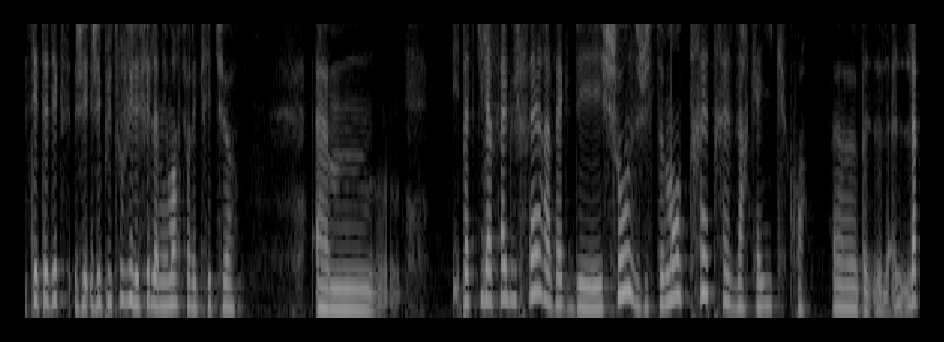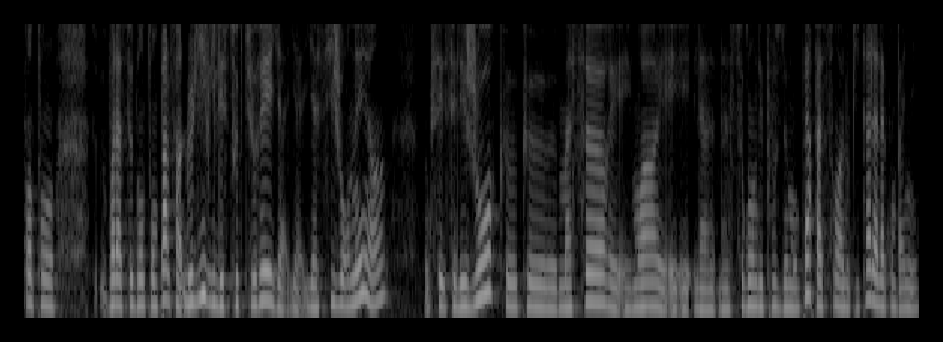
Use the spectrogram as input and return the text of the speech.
C'est-à-dire que j'ai plutôt vu l'effet de la mémoire sur l'écriture parce qu'il a fallu faire avec des choses justement très très archaïques, quoi. Euh, bah, là, quand on, voilà ce dont on parle. Le livre, il est structuré. Il y a, six journées. Hein. Donc, c'est les jours que, ma sœur et, moi et, la, seconde épouse de mon père passons à l'hôpital à l'accompagner.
